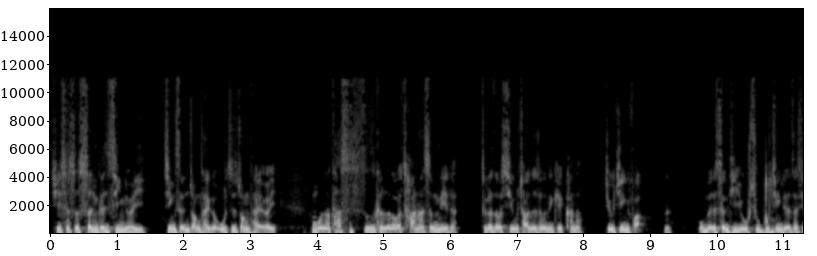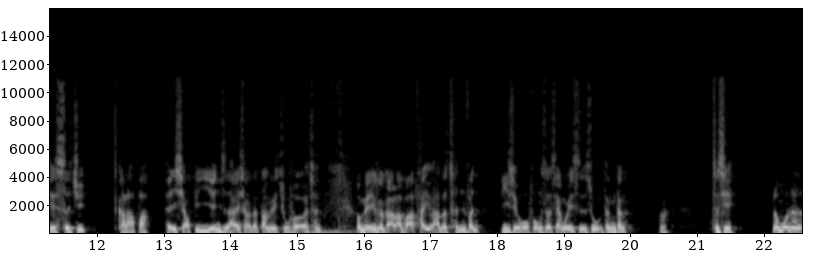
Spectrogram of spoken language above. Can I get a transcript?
其实是身跟心而已，精神状态跟物质状态而已。那么呢，它是时时刻刻都会刹那生灭的。这个时候修禅的时候，你可以看到究竟法。我们的身体有数不尽的这些色聚，嘎拉巴很小，比原子还小的单位组合而成。而每一个嘎拉巴，它有它的成分，地水火风色香味食素等等啊，这些。那么呢？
